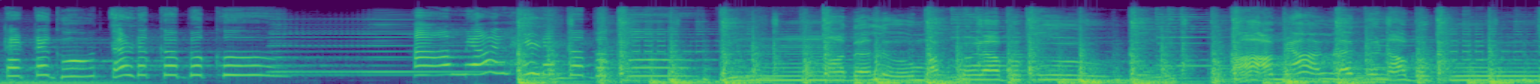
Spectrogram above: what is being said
ತಟಗೂ ತಡಕಬೇಕು ಆಮ್ಯಾಲ್ ಹಿಡಕಬೇಕು. ಮೊದಲು ಮಕ್ಕಳಬೇಕು. आम्या लग्न बकू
